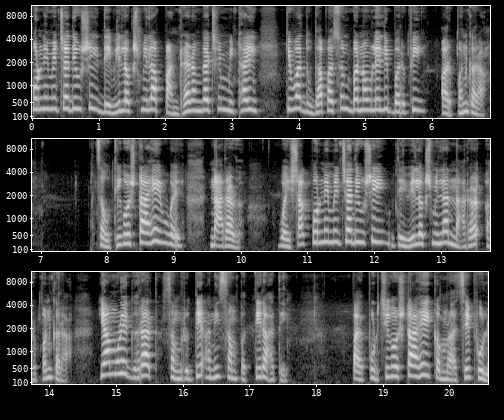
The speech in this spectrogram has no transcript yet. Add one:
पौर्णिमेच्या दिवशी देवी लक्ष्मीला पांढऱ्या रंगाची मिठाई किंवा दुधापासून बनवलेली बर्फी अर्पण करा. चौथी गोष्ट आहे वै नारळ. वैशाख पौर्णिमेच्या दिवशी देवी लक्ष्मीला नारळ अर्पण करा. यामुळे घरात समृद्धी आणि संपत्ती राहते. पा पुढची गोष्ट आहे कमळाचे फूल.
